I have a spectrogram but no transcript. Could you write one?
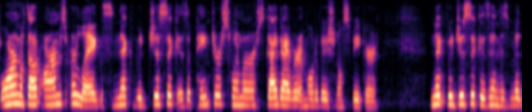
Born without arms or legs, Nick Vujicic is a painter, swimmer, skydiver, and motivational speaker. Nick Vujicic is in his mid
